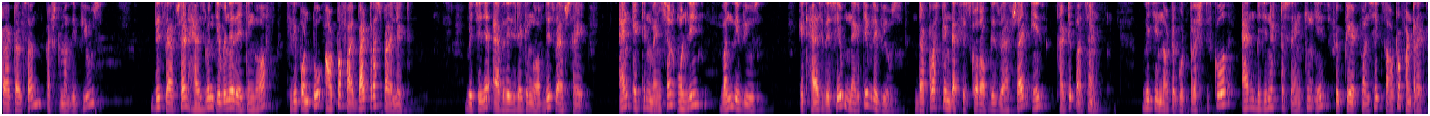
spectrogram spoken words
Turtleson customer reviews. This website has been given a rating of 3.2 out of 5 by Trustpilot, which is the average rating of this website. And it mentioned only one reviews it has received negative reviews. The trust index score of this website is 30%, which is not a good trust score and business trust ranking is 58.6 out of 100,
